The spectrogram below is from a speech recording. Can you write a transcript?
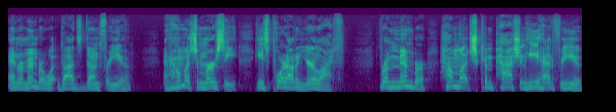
and remember what God's done for you and how much mercy He's poured out in your life. Remember how much compassion He had for you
